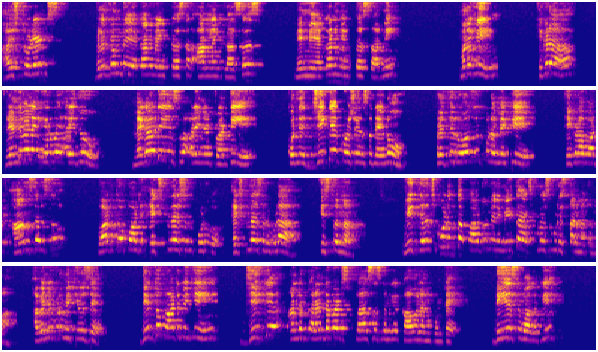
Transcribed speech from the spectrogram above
Hi students welcome to economy Venkateswara sir online classes నేను మీ economy Venkatesh సార్ని మనకి ఇక్కడ రెండు వేల ఇరవై ఐదు మెగా డిఎస్లో అడిగినటువంటి కొన్ని జీకే క్వశ్చన్స్ నేను ప్రతిరోజు కూడా మీకు ఇక్కడ వాటి ఆన్సర్స్ వాటితో పాటు ఎక్స్ప్లెనేషన్ కూడా ఎక్స్ప్లెనేషన్ కూడా ఇస్తున్నాను. ఇవి తెలుసుకోవడంతో పాటు నేను మిగతా ఎక్స్ప్లెనేషన్ కూడా ఇస్తాను మిత్రమా? అవన్నీ కూడా మీకు యూజే దీంతో పాటు మీకు GK and current affairs classes కనుక కావాలనుకుంటే డిఎస్ వాళ్ళకి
